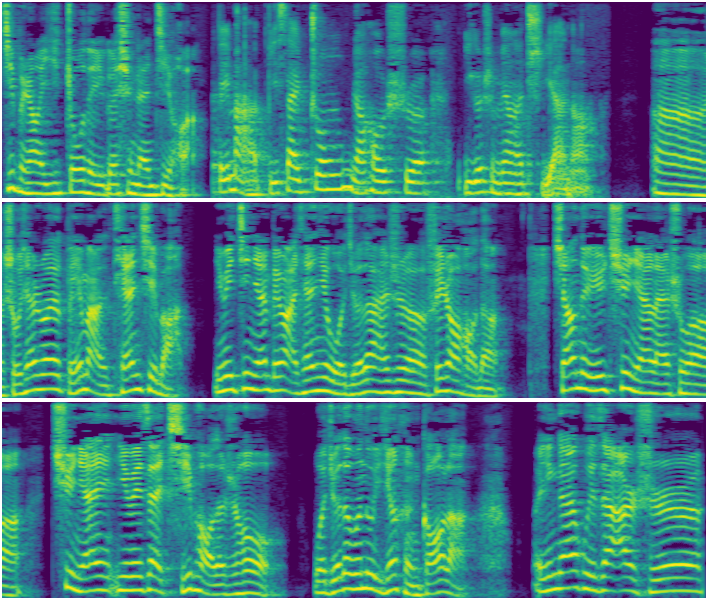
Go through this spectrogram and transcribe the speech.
基本上一周的一个训练计划。北马比赛中，然后是一个什么样的体验呢？呃，首先说北马的天气吧。因为今年北马天气，我觉得还是非常好的。相对于去年来说，去年因为在起跑的时候，我觉得温度已经很高了，应该会在二十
